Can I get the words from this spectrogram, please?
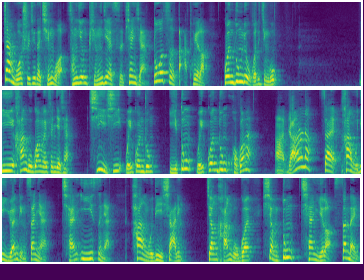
战国时期的秦国曾经凭借此天险，多次打退了关东六国的进攻。以函谷关为分界线，其以西为关中，以东为关东或关外。啊，然而呢，在汉武帝元鼎三年（前一一四年），汉武帝下令将函谷关向东迁移了三百里，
